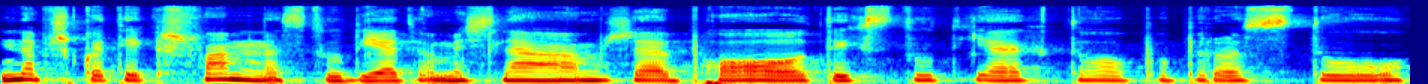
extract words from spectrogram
na przykład jak szłam na studia, to myślałam, że po tych studiach to po prostu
